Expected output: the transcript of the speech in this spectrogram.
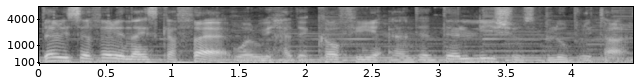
There is a very nice cafe where we had a coffee and a delicious blueberry tart.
